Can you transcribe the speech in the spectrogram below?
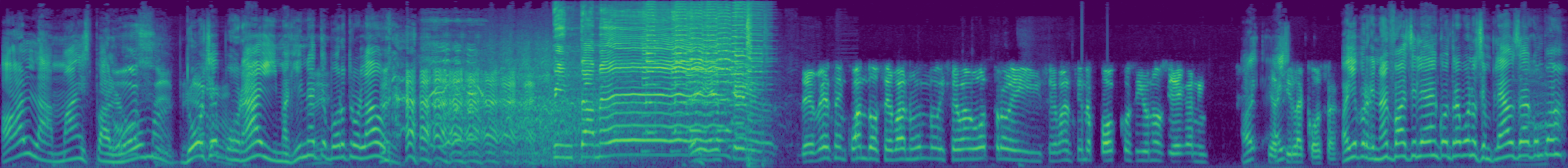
A la más paloma. 12, 12, por ahí, imagínate por otro lado. ¡Píntame! es que de vez en cuando se van uno y se va otro y se van siendo pocos y unos llegan y, y así ay. la cosa. Oye, porque no es fácil ¿eh? encontrar buenos empleados, ¿sabes, compa?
